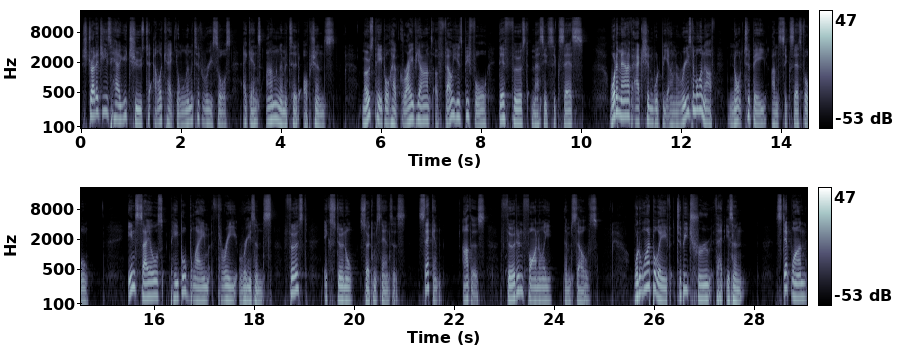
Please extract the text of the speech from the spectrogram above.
Strategy is how you choose to allocate your limited resource against unlimited options. Most people have graveyards of failures before their first massive success. What amount of action would be unreasonable enough not to be unsuccessful? In sales, people blame three reasons. First, external circumstances. Second, others. Third and finally, themselves. What do I believe to be true that isn't? Step one,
